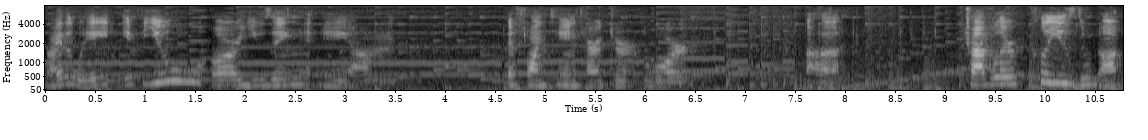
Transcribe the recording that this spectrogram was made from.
By the way, if you are using a um, a Fontaine character or uh, Traveler, please do not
